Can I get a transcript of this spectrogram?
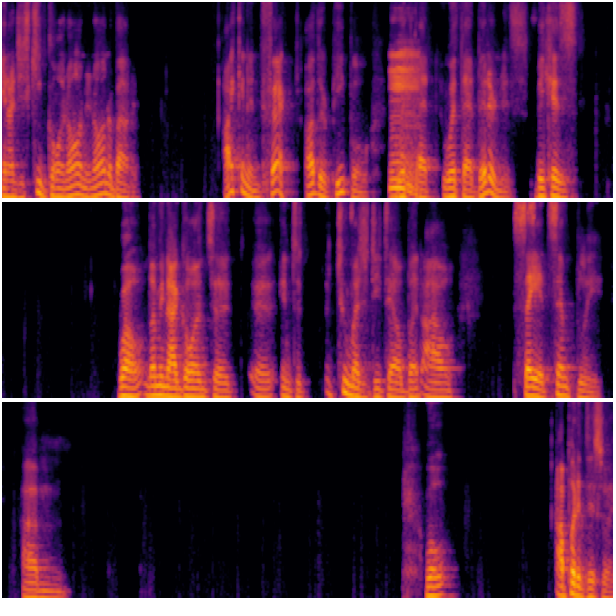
and I just keep going on and on about it, I can infect other people mm. with that with that bitterness because well, let me not go into uh, into too much detail, but I'll say it simply. Um, well, I'll put it this way:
